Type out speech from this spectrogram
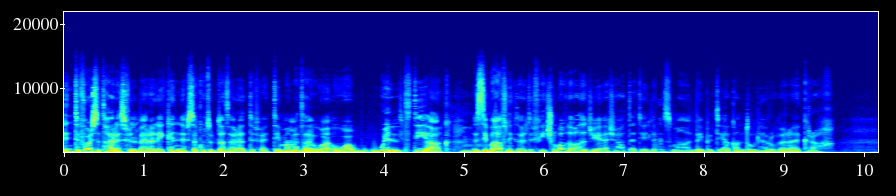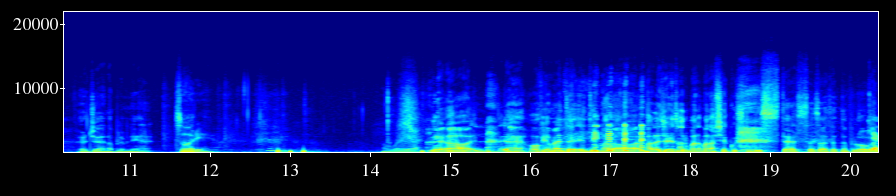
Inti forsi tħares fil-mera li kien nifsek u tibda tara d-difetti, ma meta huwa wilt tiegħek, mm. sibha ħafna iktar diffiċli. Bafda għadha ġie għax ħadd qed jgħidlek isma' l-baby tiegħek għandhom neħru vera ikraħ. Erġena bl-imnieħe. Sorry. Le, ah, eh, ovvjament, inti bħala ġenitur, ma nafx jekk l-istess, eżatt, qed nipprova. Le,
